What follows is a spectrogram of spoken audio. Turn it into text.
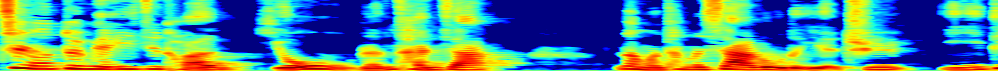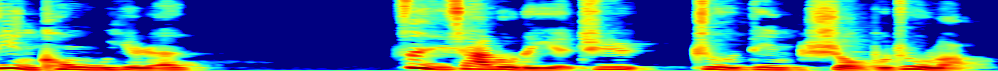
既然对面一级团有五人参加，那么他们下路的野区一定空无一人，自己下路的野区注定守不住了。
